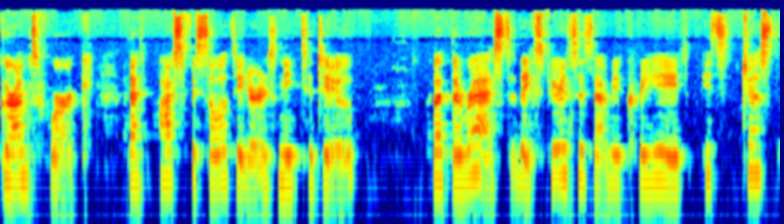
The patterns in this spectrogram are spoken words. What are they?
grunt work that us facilitators need to do. But the rest, the experiences that we create, it's just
